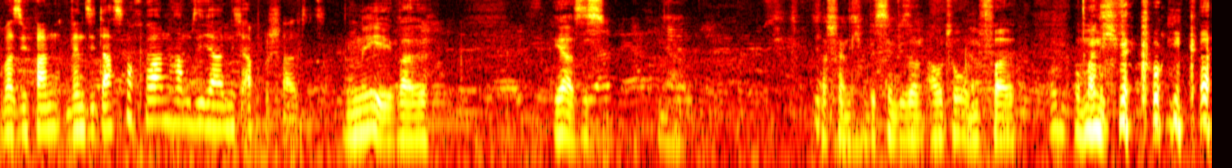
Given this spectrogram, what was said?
Aber Sie hören, wenn Sie das noch hören, haben Sie ja nicht abgeschaltet. Nee, weil. Ja, es ist. Ja, ist wahrscheinlich ein bisschen wie so ein Autounfall, wo man nicht weggucken kann.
